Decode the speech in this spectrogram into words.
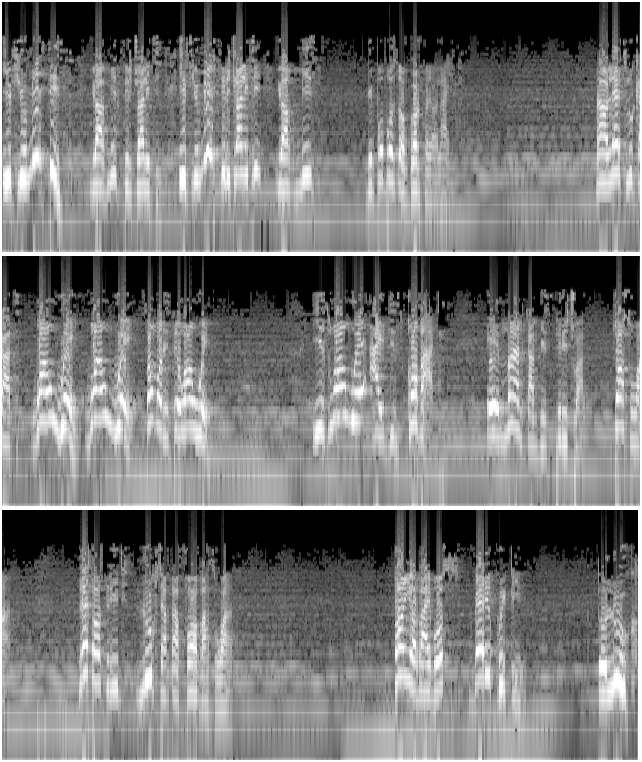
If you miss this, you have missed spirituality. If you miss spirituality, you have missed the purpose of God for your life. Now let's look at one way. One way. Somebody say one way. Is one way I discovered a man can be spiritual. Just one. Let us read Luke chapter 4, verse 1. Turn your Bibles very quickly to Luke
